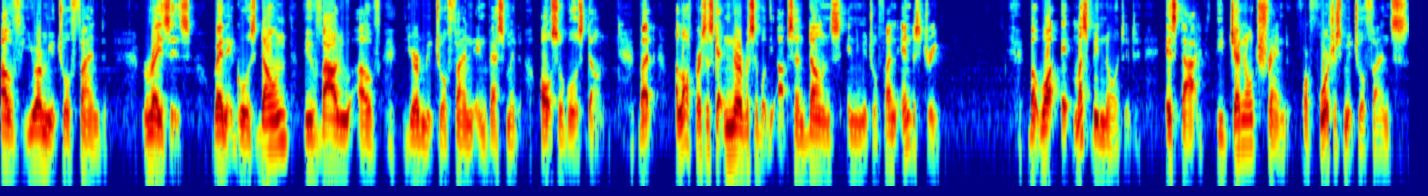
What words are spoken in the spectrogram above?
of your mutual fund rises. When it goes down, the value of your mutual fund investment also goes down. But a lot of persons get nervous about the ups and downs in the mutual fund industry. But what it must be noted is that the general trend for Fortress mutual funds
